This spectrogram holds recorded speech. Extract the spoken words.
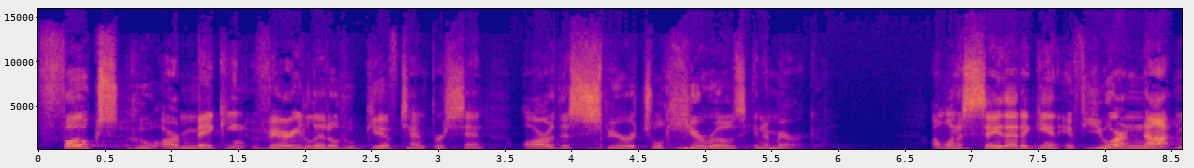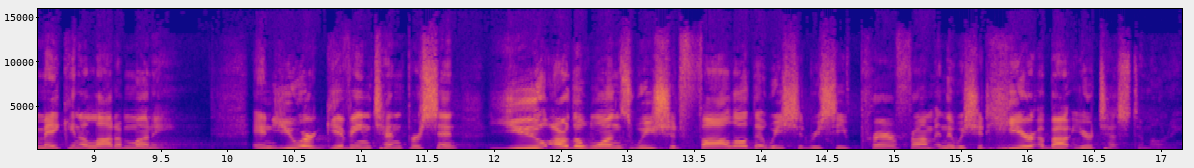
Folks who are making very little, who give 10%, are the spiritual heroes in America. I want to say that again. If you are not making a lot of money and you are giving 10%, you are the ones we should follow, that we should receive prayer from, and that we should hear about your testimony.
